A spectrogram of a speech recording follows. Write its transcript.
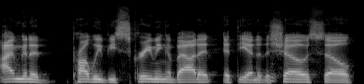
I'm going to probably be screaming about it at the end of the show. So,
